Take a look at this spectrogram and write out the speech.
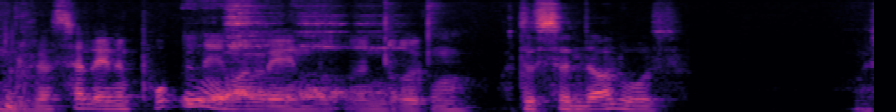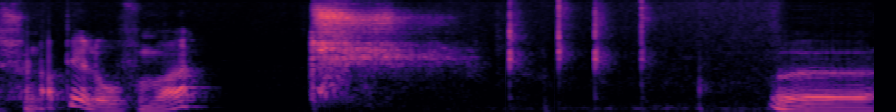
Du lässt halt deine Puppen immer drin drücken. Was ist denn da los? Ist schon abgelaufen, wa? Äh,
